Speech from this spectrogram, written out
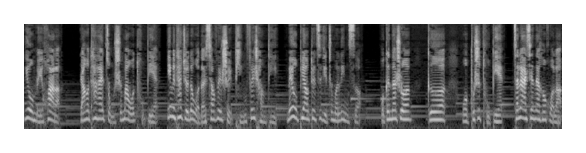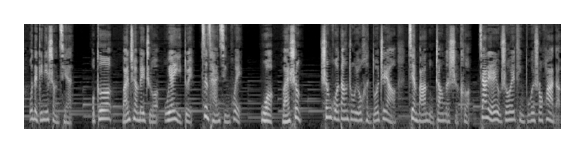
又没话了。然后他还总是骂我土鳖，因为他觉得我的消费水平非常低，没有必要对自己这么吝啬。我跟他说：“哥，我不是土鳖，咱俩现在合伙了，我得给你省钱。”我哥完全没辙，无言以对，自惭形秽。我完胜。生活当中有很多这样剑拔弩张的时刻家里人有时候也挺不会说话的。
